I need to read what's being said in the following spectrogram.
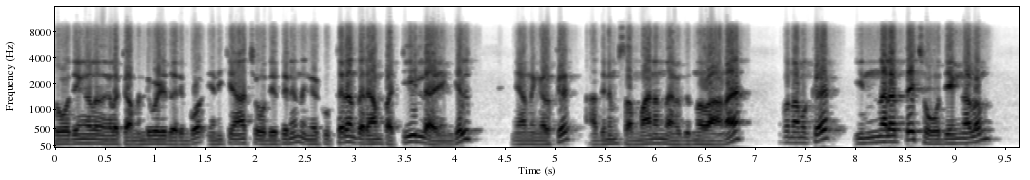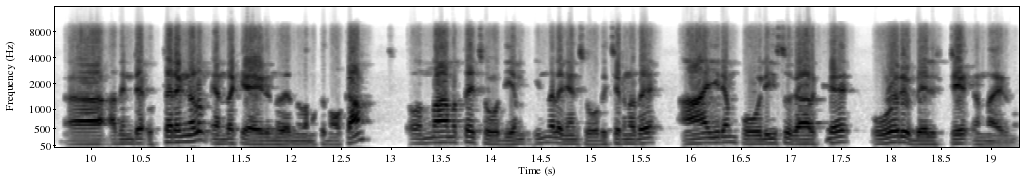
ചോദ്യങ്ങൾ നിങ്ങൾ കമന്റ് വഴി തരുമ്പോൾ എനിക്ക് ആ ചോദ്യത്തിന് നിങ്ങൾക്ക് ഉത്തരം തരാൻ പറ്റിയില്ല എങ്കിൽ ഞാൻ നിങ്ങൾക്ക് അതിനും സമ്മാനം നൽകുന്നതാണ്. അപ്പൊ നമുക്ക് ഇന്നലത്തെ ചോദ്യങ്ങളും അതിന്റെ ഉത്തരങ്ങളും എന്തൊക്കെയായിരുന്നു എന്ന് നമുക്ക് നോക്കാം. ഒന്നാമത്തെ ചോദ്യം ഇന്നലെ ഞാൻ ചോദിച്ചിരുന്നത് ആയിരം പോലീസുകാർക്ക് ഒരു ബെൽറ്റ് എന്നായിരുന്നു.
